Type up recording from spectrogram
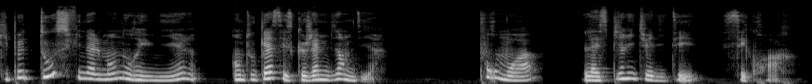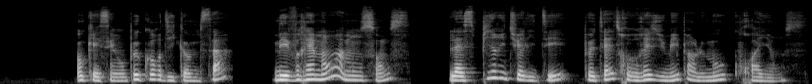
qui peut tous finalement nous réunir, en tout cas c'est ce que j'aime bien me dire. Pour moi, la spiritualité, c'est croire. Ok, c'est un peu court dit comme ça, mais vraiment, à mon sens, la spiritualité peut être résumée par le mot croyance.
